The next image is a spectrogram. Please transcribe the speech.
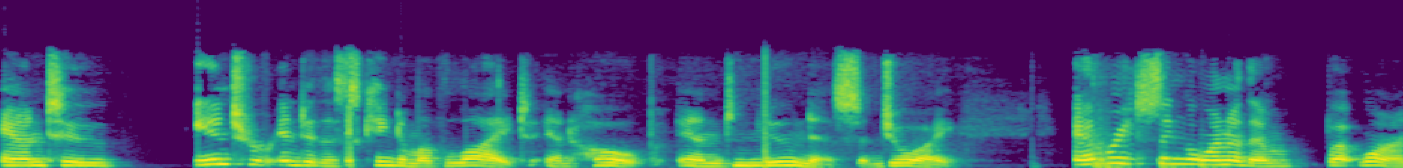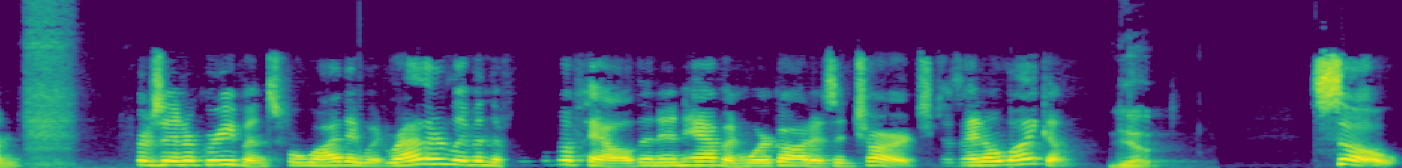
and to enter into this kingdom of light and hope and newness and joy. Every single one of them, but one, present a grievance for why they would rather live in the freedom of hell than in heaven where God is in charge because they don't like him. Yep. So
